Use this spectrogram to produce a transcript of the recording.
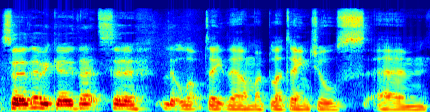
so there we go. That's a little update there on my Blood Angels. Um,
